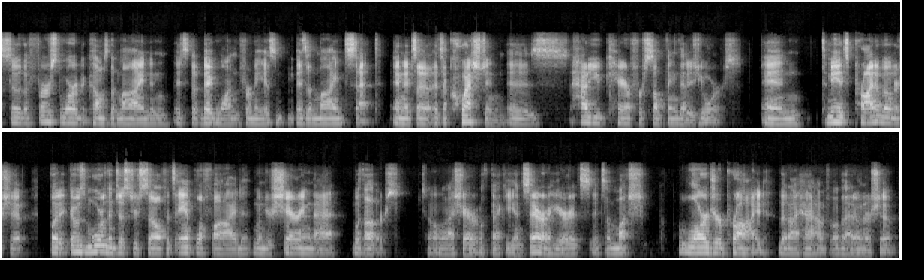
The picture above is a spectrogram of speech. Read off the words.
So the first word that comes to mind and it's the big one for me is is a mindset. And it's a it's a question is how do you care for something that is yours? And to me it's pride of ownership but it goes more than just yourself. It's amplified when you're sharing that with others. So when i share it with becky and sarah here it's it's a much larger pride that i have of that ownership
